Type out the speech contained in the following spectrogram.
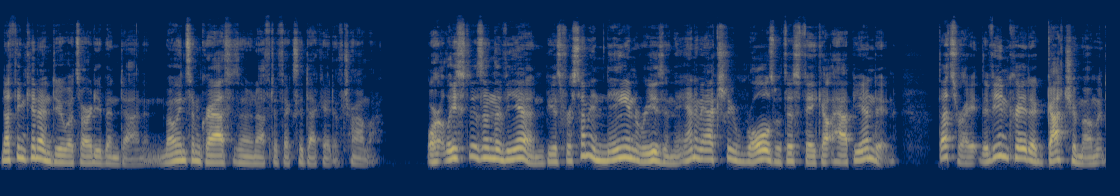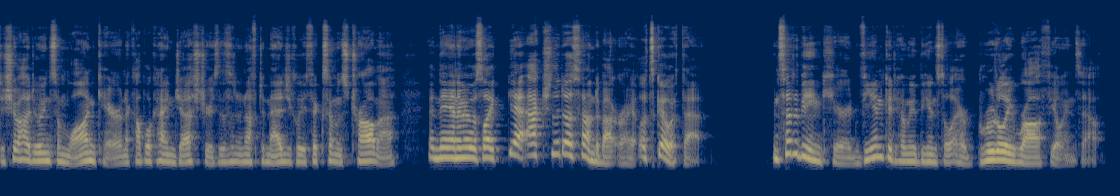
Nothing can undo what's already been done, and mowing some grass isn't enough to fix a decade of trauma. Or at least it is in the VN, because for some inane reason, the anime actually rolls with this fake out happy ending. That's right, the VN created a gotcha moment to show how doing some lawn care and a couple kind gestures isn't enough to magically fix someone's trauma, and the anime was like, yeah, actually that does sound about right, let's go with that. Instead of being cured, VN Kotomi begins to let her brutally raw feelings out.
